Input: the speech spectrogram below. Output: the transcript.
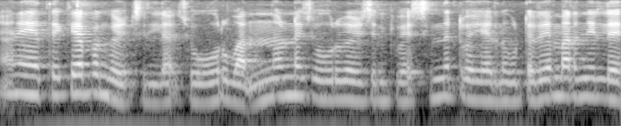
ഞാൻ ഏത്തക്കാപ്പം കഴിച്ചില്ല. ചോറ് വന്നോണ്ടേ ചോറ് കഴിച്ച് എനിക്ക് വിശന്നിട്ട് വയ്യായിരുന്നു. കുട്ടികൾ ഞാൻ പറഞ്ഞില്ലേ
